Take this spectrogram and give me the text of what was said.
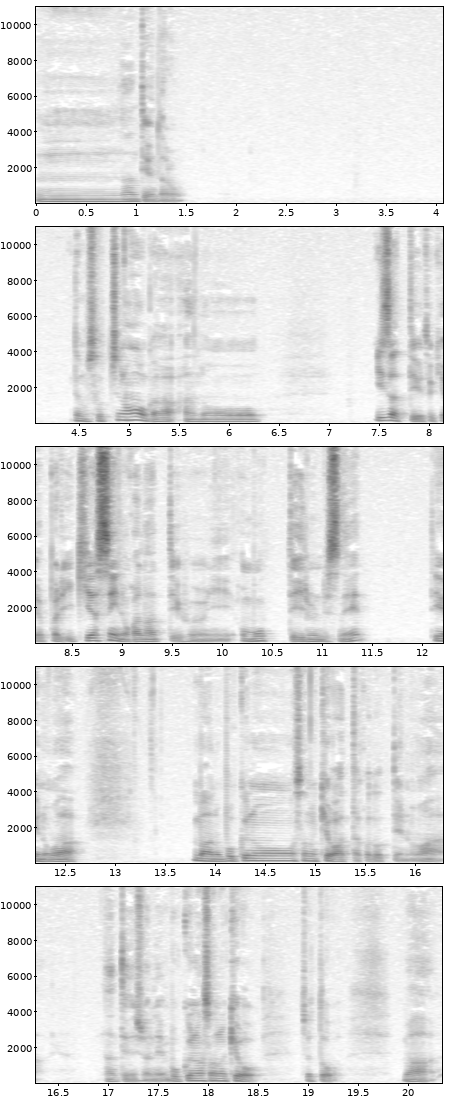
うんなんて言うんだろう。でもそっちの方があのいざっていう時やっぱり生きやすいのかなっていうふうに思っているんですね。っていうのはまあ、あの僕のその今日あったことっていうのは何て言うんでしょうね僕のその今日ちょっとまあ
